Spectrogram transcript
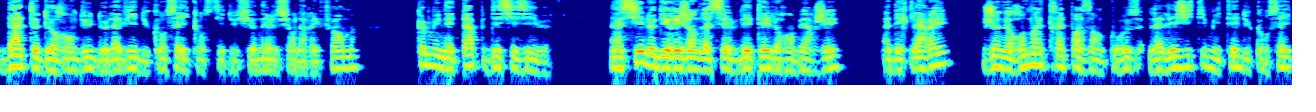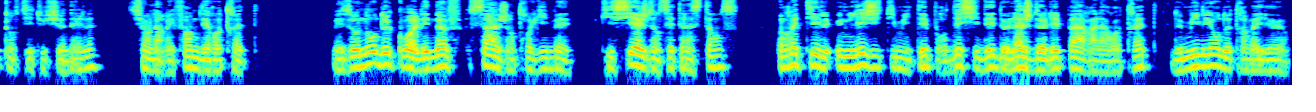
date de rendu de l'avis du Conseil constitutionnel sur la réforme, comme une étape décisive. Ainsi, le dirigeant de la CFDT, Laurent Berger, a déclaré Je ne remettrai pas en cause la légitimité du Conseil constitutionnel sur la réforme des retraites. Mais au nom de quoi les neuf sages entre guillemets qui siègent dans cette instance auraient-ils une légitimité pour décider de l'âge de départ à la retraite de millions de travailleurs?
